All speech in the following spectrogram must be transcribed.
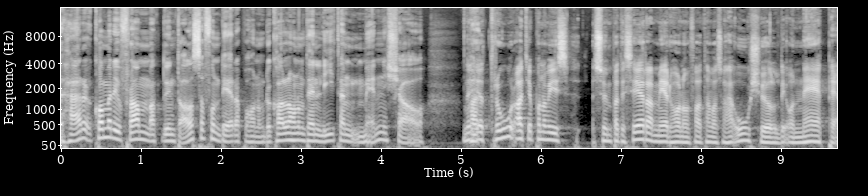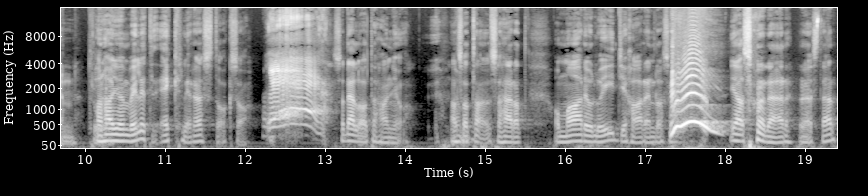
här kommer det ju fram att du inte alls har funderat på honom. Du kallar honom till en liten människa och... Nej, han- jag tror att jag på något vis sympatiserar med honom för att han var så här oskyldig och näpen. Tror Han jag. har ju en väldigt äcklig röst också. Så där låter han ju. Alltså att, han- så här att om Mario och Luigi har ändå så, ja, såna där röster,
